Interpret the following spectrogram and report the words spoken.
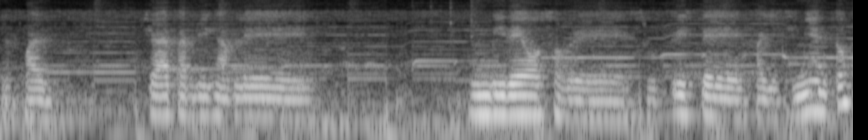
el cual ya también hablé un video sobre su triste fallecimiento.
